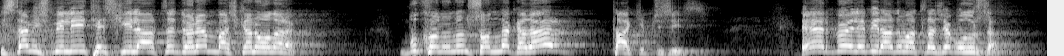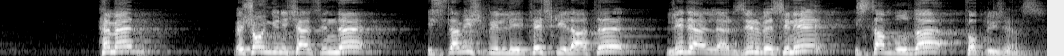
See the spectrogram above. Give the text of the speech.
İslam İşbirliği Teşkilatı dönem başkanı olarak bu konunun sonuna kadar takipçisiyiz. Eğer böyle bir adım atılacak olursa hemen 5-10 gün içerisinde İslam İşbirliği Teşkilatı Liderler Zirvesini İstanbul'da toplayacağız.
